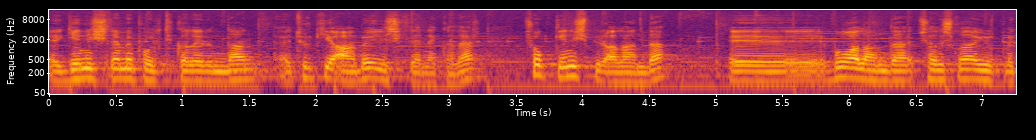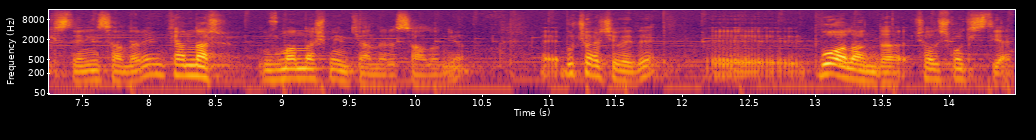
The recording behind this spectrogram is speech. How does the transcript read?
e, genişleme politikalarından e, Türkiye-AB ilişkilerine kadar çok geniş bir alanda e, bu alanda çalışmalar yürütmek isteyen insanlara imkanlar, uzmanlaşma imkanları sağlanıyor. Bu çerçevede bu alanda çalışmak isteyen,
